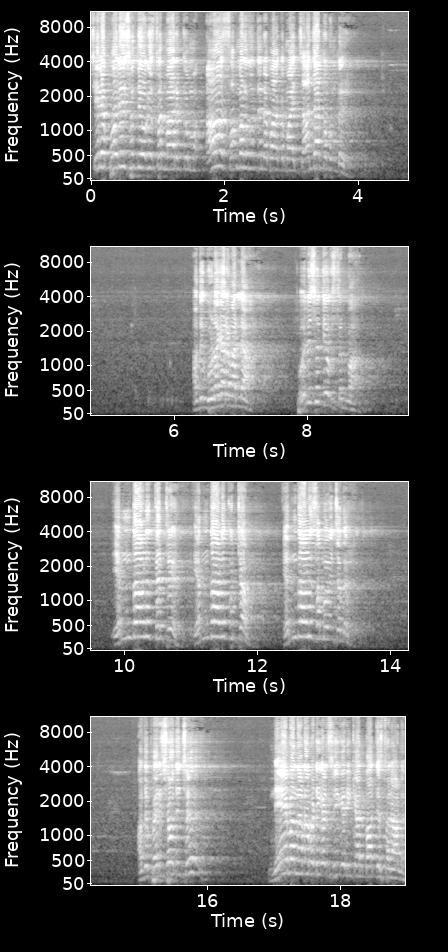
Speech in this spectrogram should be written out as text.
ചില പോലീസ് ഉദ്യോഗസ്ഥന്മാർക്കും ആ സമ്മർദ്ദത്തിന്റെ ഭാഗമായി ചാഞ്ചാട്ടമുണ്ട്. അത് ഗുണകരമല്ല. പോലീസ് ഉദ്യോഗസ്ഥന്മാർ എന്താണ് തെറ്റ്? എന്താണ് കുറ്റം? എന്താണ് സംഭവിച്ചത്? അത് പരിശോധിച്ച് നിയമ നടപടികൾ സ്വീകരിക്കാൻ ബാധ്യസ്ഥരാണ്.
